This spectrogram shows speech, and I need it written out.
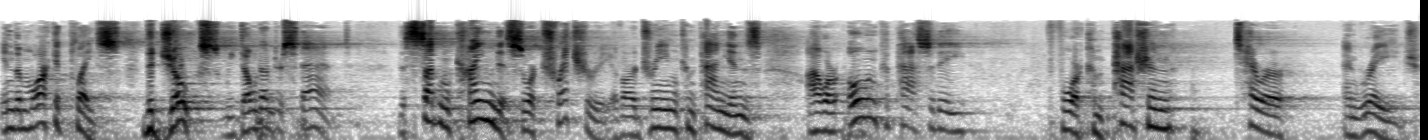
in the marketplace, the jokes we don't understand, the sudden kindness or treachery of our dream companions, our own capacity for compassion, terror, and rage.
